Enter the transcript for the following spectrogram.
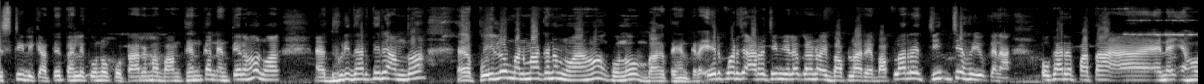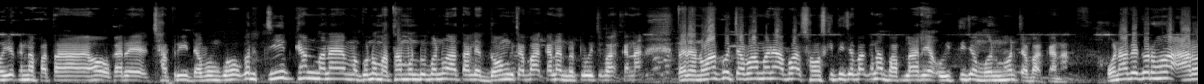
ᱮᱥᱴᱤ ᱞᱮᱠᱟᱛᱮ ᱛᱟᱦᱞᱮ ᱠᱳᱱᱳ ᱠᱳᱴᱟ ᱨᱮᱢᱟ ᱵᱟᱢ ᱛᱟᱦᱮᱱ ᱠᱟᱱ ᱮᱱᱛᱮ ᱨᱮᱦᱚᱸ ᱱᱚᱣᱟ ᱫᱷᱩᱲᱤ ᱫᱷᱟᱹᱨᱛᱤ ᱨᱮ ᱟᱢ ᱫᱚ ᱯᱳᱭᱞᱳ ᱢᱟᱱᱣᱟ ᱠᱟᱱᱟᱢ ᱱᱚᱣᱟ ᱦᱚᱸ ᱠᱳᱱᱳ ᱵᱟᱝ ᱛᱟᱦᱮᱱ ᱠᱟᱱᱟ ᱮᱨᱯᱚᱨ ᱡᱮ ᱟᱨᱚ ᱪᱮᱫ ᱧᱮᱞᱚᱜ ᱠᱟᱱᱟ ᱱᱚᱜᱼᱚᱭ ᱵᱟᱯᱞᱟ ᱨᱮ ᱵᱟᱯᱞᱟ ᱨᱮ ᱪᱮᱫ ᱡᱮ ᱦᱩᱭᱩᱜ ᱠᱟᱱᱟ ᱚᱠᱟᱨᱮ ᱯᱟᱛᱟ ᱮᱱᱮᱡ ᱦᱚᱸ ᱦᱩᱭᱩᱜ ᱠᱟᱱᱟ ᱯᱟᱛᱟ ᱦᱚᱸ ᱚᱠᱟᱨᱮ ᱪᱷᱟᱯᱨᱤ ᱰᱟᱵᱚᱝ ᱠᱚᱦᱚᱸ ᱚᱠᱟᱨᱮ ᱪᱮᱫ ᱠᱷᱟᱱ ᱢᱟᱱᱮ ᱠᱳᱱᱳ ᱢᱟᱛᱷᱟ ᱢᱩᱱᱰᱩ ᱵᱟᱹᱱᱩᱜᱼᱟ ᱛᱟᱦᱚᱞᱮ ᱫᱚᱝ ᱪᱟᱵᱟᱜ ᱠᱟᱱᱟ ᱱᱟᱹᱴᱩᱣᱟᱹ ᱪᱟᱵᱟᱜ ᱠᱟᱱᱟ ᱛᱟᱦᱚᱞᱮ ᱱᱚᱣᱟ ᱠᱚ ᱪᱟᱵᱟ ᱢᱟᱱᱮ ᱟᱵᱚᱣᱟᱜ ᱥᱚᱝᱥᱠᱨᱤᱛᱤ ᱪᱟᱵᱟᱜ ᱠᱟᱱᱟ ᱵᱟᱯᱞᱟ ᱨᱮᱭᱟᱜ ঐতিᱦ্য ᱢᱟᱹᱱᱢᱚᱦᱚᱱ ᱪᱟᱵᱟᱜ ᱠᱟᱱᱟ ᱚᱱᱟ ᱵᱮᱜᱚᱨ ᱦᱚᱸ ᱟᱨᱚ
